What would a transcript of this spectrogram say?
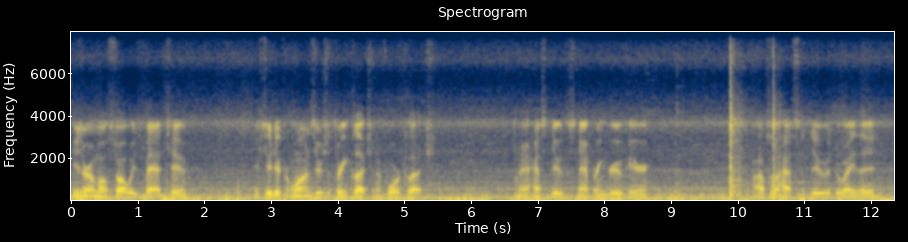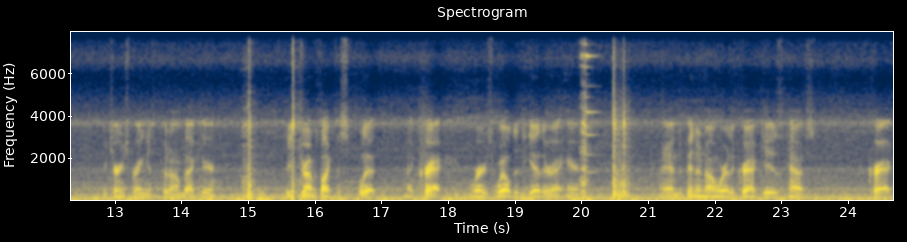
These are almost always bad too. There's two different ones. There's a three clutch and a four clutch. And that has to do with the snap ring groove here. Also has to do with the way the return spring is put on back here. These drums like to split and crack where it's welded together right here. And depending on where the crack is, how it's cracked,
